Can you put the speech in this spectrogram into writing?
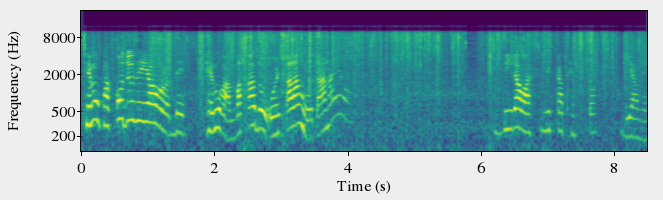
제목 바꿔주세요. 그런데 제목 안 바꿔도 올 사람 오잖아요. 네가 왔으니까 됐어. 미안해.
